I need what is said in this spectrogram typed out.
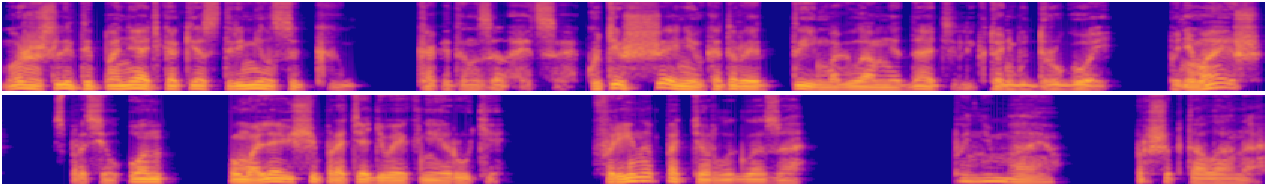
Можешь ли ты понять, как я стремился к как это называется, к утешению, которое ты могла мне дать или кто-нибудь другой. Понимаешь? спросил он, умоляюще протягивая к ней руки. Фрина подтерла глаза. Понимаю, прошептала она.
